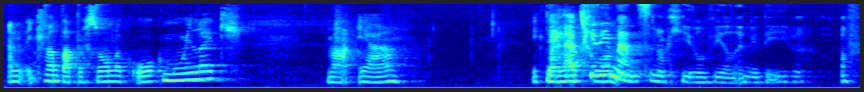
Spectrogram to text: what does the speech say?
En ik vind dat persoonlijk ook moeilijk. Maar ja, ik Maar denk heb dat je die mensen nog heel veel in je leven? Of,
